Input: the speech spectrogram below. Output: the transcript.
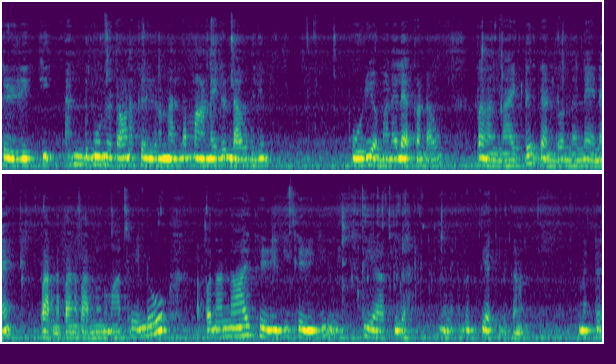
കഴുകി രണ്ട് മൂന്ന് തവണ കഴുകണം. നല്ല മണലുണ്ടാവും ഇതിൽ പുഴിയോ മണലൊക്കെ ഉണ്ടാവും. അപ്പം നന്നായിട്ട് രണ്ടും തന്നെയാണ് പറഞ്ഞപ്പോൾ അങ്ങനെ പറഞ്ഞൊന്ന് മാത്രമേ ഉള്ളൂ. അപ്പം നന്നായി കഴുകി കഴുകി വൃത്തിയാക്കി ഇങ്ങനെ വൃത്തിയാക്കി എടുക്കണം. എന്നിട്ട്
